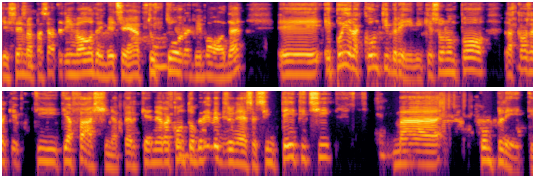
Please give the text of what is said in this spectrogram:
che sembra passata di moda, invece è tuttora di moda, e, e, poi i racconti brevi, che sono un po' la cosa che ti, ti affascina, perché nel racconto breve bisogna essere sintetici, ma completi.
